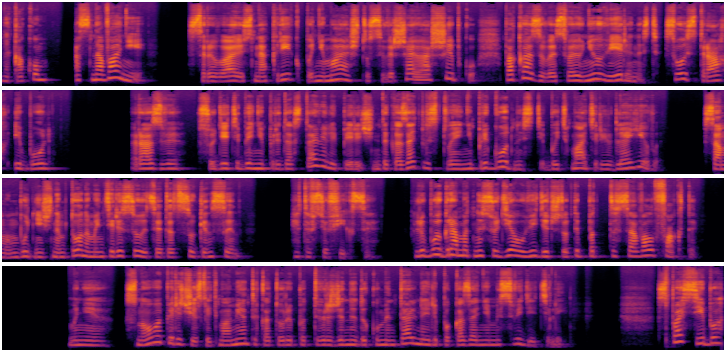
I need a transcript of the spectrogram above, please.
На каком основании? Срываюсь на крик, понимая, что совершаю ошибку, показывая свою неуверенность, свой страх и боль. Разве в суде тебе не предоставили перечень доказательств твоей непригодности быть матерью для Евы? Самым будничным тоном интересуется этот сукин сын. Это все фикция. Любой грамотный судья увидит, что ты подтасовал факты. Мне снова перечислить моменты, которые подтверждены документально или показаниями свидетелей. Спасибо,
